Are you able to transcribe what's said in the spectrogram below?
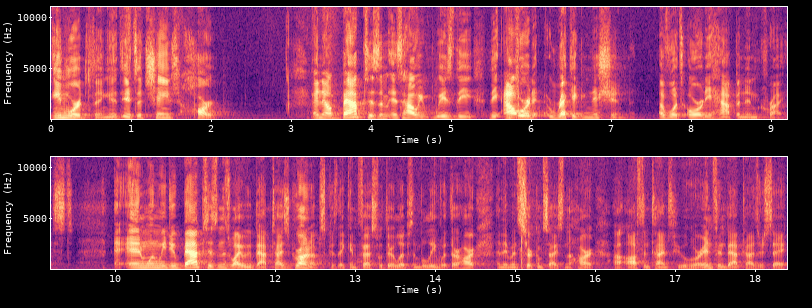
inward thing, it's a changed heart. And now baptism is how is the, the outward recognition of what's already happened in Christ. And when we do baptism, this is why we baptize grown-ups, because they confess with their lips and believe with their heart, and they've been circumcised in the heart. Uh, oftentimes, people who are infant baptizers say,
